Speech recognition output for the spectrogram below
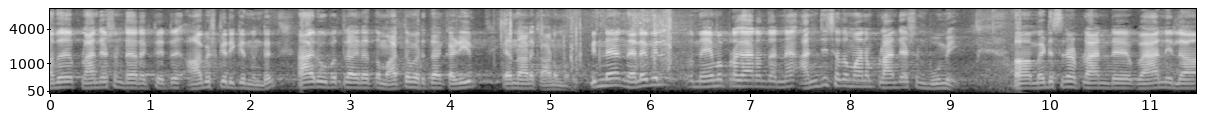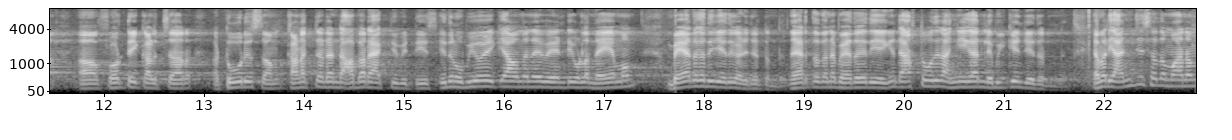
അത് പ്ലാന്റേഷൻ ഡയറക്ടറേറ്റ് ആവിഷ്കരിക്കുന്നുണ്ട്. ആ രൂപത്തിൽ അതിനകത്ത് മാറ്റം വരുത്താൻ കഴിയും എന്നാണ് കാണുന്നത്. പിന്നെ നിലവിൽ നിയമപ്രകാരം തന്നെ അഞ്ച് ശതമാനം പ്ലാന്റേഷൻ ഭൂമി medicinal plant vanilla floriculture tourism connected and other activities ഇതിന് ഉപയോഗിക്കാവുന്നതിന് വേണ്ടിയുള്ള നിയമം ഭേദഗതി ചെയ്ത് കഴിഞ്ഞിട്ടുണ്ട്. നേരത്തെ തന്നെ ഭേദഗതി ചെയ്യുകയും രാഷ്ട്രപതിയുടെ അംഗീകാരം ലഭിക്കുകയും ചെയ്തിട്ടുണ്ട്. എന്നാൽ ഈ അഞ്ച് ശതമാനം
